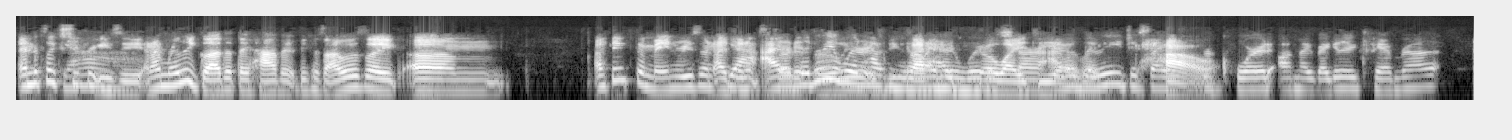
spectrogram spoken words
and it's like super easy, and I'm really glad that they have it because I was like, um, I think the main reason I yeah, didn't I start it literally would earlier is have because no I had where no to start. idea I would like literally just how. like record on my regular camera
